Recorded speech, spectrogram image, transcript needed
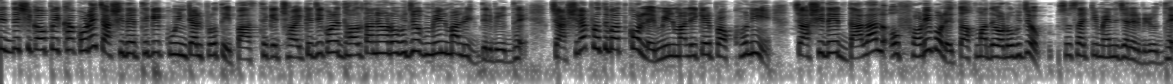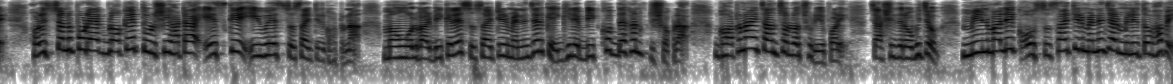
নির্দেশিকা উপেক্ষা করে চাষিদের থেকে কুইন্টাল প্রতি পাঁচ থেকে ছয় কেজি করে ধলতা নেওয়ার অভিযোগ মিল মালিকদের বিরুদ্ধে। চাষিরা প্রতিবাদ করলে মিল মালিকের পক্ষ নিয়ে চাষিদের দালাল ও ফরে বলে তকমা দেওয়ার অভিযোগ সোসাইটি ম্যানেজারের বিরুদ্ধে। হরিশ্চন্দ্রপুর এক ব্লকের তুলসীহাটা এসকে ইউএস সোসাইটির ঘটনা। মঙ্গলবার বিকেলে সোসাইটির ম্যানেজারকে ঘিরে বিক্ষোভ দেখান কৃষকরা। ঘটনায় চাঞ্চল্য ছড়িয়ে পড়ে। চাষিদের অভিযোগ, মিল মালিক ও সোসাইটির ম্যানেজার মিলিতভাবে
